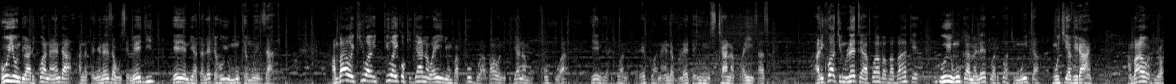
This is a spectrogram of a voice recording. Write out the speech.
Huyu ndio alikuwa anaenda anatengeneza usemeji, yeye ndiye ataleta huyu mke mwenzake, ambao ikiwa ikiwa iko kijana wa hii nyumba kubwa, ambao ni kijana mkubwa, yeye ndiye alikuwa anapelekwa anaenda kuleta huyu msichana kwa hii sasa alikuwa akimleta ya kwamba baba yake huyu mke ameletwa, alikuwa akimuita muchia virani, ambao ndio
